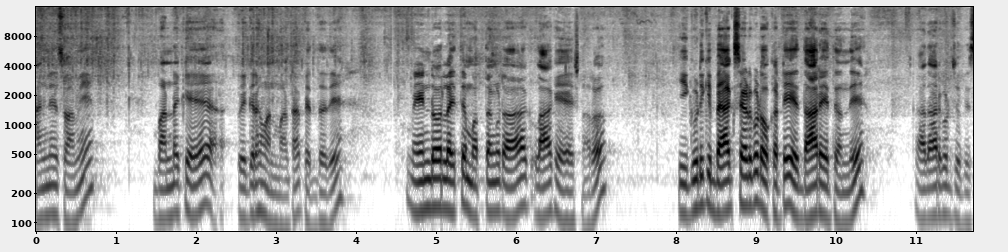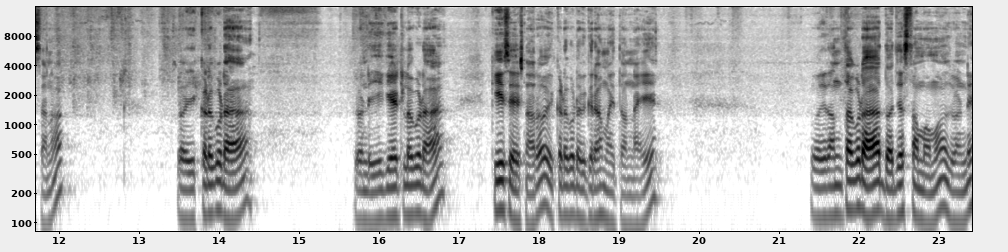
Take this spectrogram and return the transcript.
ఆంజనేయ స్వామి బండకే విగ్రహం అనమాట పెద్దది. మెయిన్ డోర్లో అయితే మొత్తం కూడా లాక్ వేసినారు ఈ గుడికి బ్యాక్ సైడ్ కూడా ఒకటి దారి అయితే ఉంది. ఆ దారి కూడా చూపిస్తాను. సో ఇక్కడ కూడా చూడండి ఈ గేట్లో కూడా కీస్ వేసినారు ఇక్కడ కూడా విగ్రహం అయితే ఉన్నాయి. సో ఇదంతా కూడా ధ్వజస్తంభము చూడండి.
